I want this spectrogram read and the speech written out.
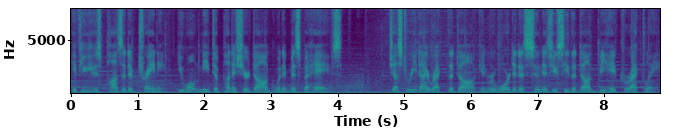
If you use positive training, you won't need to punish your dog when it misbehaves. Just redirect the dog and reward it as soon as you see the dog behave correctly.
